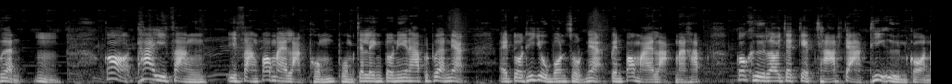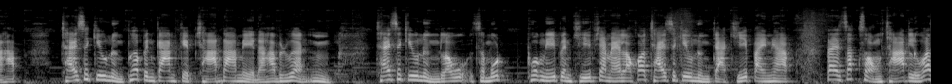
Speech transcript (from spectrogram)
เพื่อนๆ อืมก็ถ้าอีฝั่งอีฝั่งเป้าหมายหลักผมผมจะเล็งตัวนี้นะครับเพื่อนๆ เนี่ยไอตัวที่อยู่บนสุดเนี่ยเป็นเป้าหมายหลักนะครับ ก็คือเราจะเก็บชาร์จจากที่อื่นก่อนนะครับ ใช้สกิลหนึ่งเพื่อเป็นการเก็บชาร์จดาเมจนะครับเพื่อนๆอืม ใช้สกิลหนึ่งเราสมมติพวกนี้เป็นคีฟใช่ไหมเราก็ใช้สกิลหนึ่งจากคีฟไปนะครับได้สัก 2 ชาร์จหรือว่า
